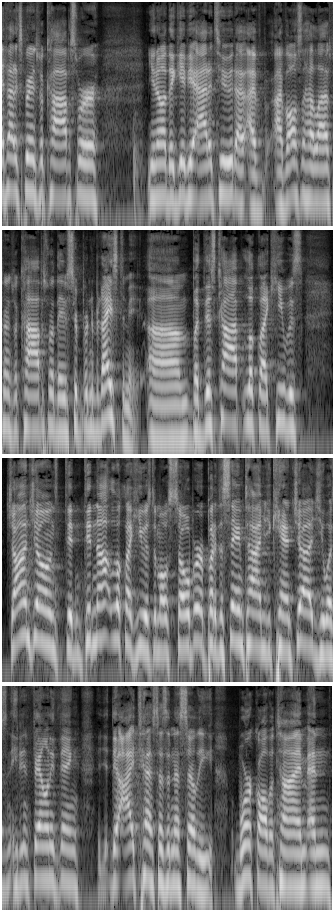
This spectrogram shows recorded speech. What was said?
I've had experience with cops where, you know, they give you attitude. I, I've I've also had a lot of experience with cops where they've super nice to me. Um, but this cop looked like he was. Jon Jones did, did not look like he was the most sober, but at the same time, you can't judge. He wasn't. He didn't fail anything. The eye test doesn't necessarily work all the time, and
